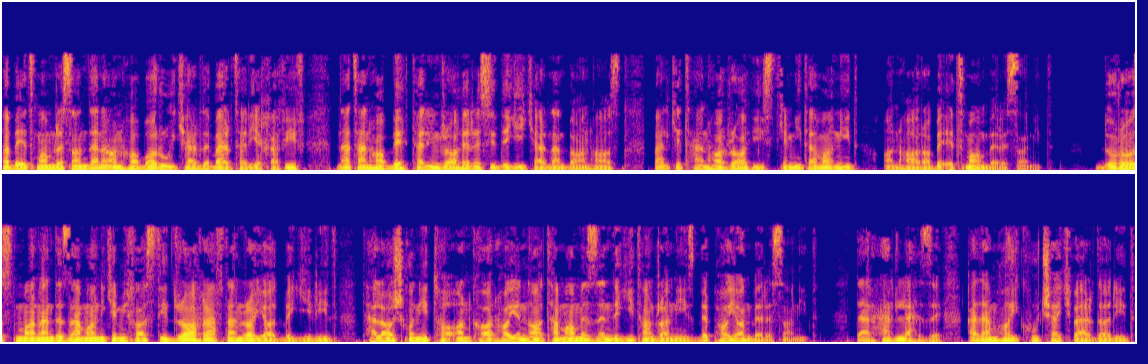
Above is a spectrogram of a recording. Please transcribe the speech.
و به اتمام رساندن آنها با رویکرد برتری خفیف نه تنها بهترین راه رسیدگی کردن به آنهاست بلکه تنها راهی است که می توانید آنها را به اتمام برسانید. درست مانند زمانی که می‌خواستید راه رفتن را یاد بگیرید، تلاش کنید تا آن کارهای ناتمام زندگیتان را نیز به پایان برسانید. در هر لحظه قدمهای کوچک بردارید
